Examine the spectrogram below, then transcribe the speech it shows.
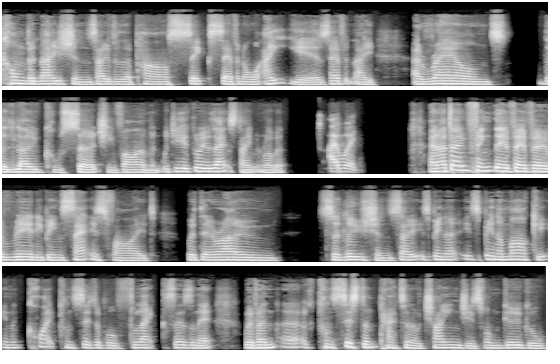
combinations over the past six, seven, or eight years, haven't they, around the local search environment. Would you agree with that statement, Robert? I would. And I don't think they've ever really been satisfied with their own solutions. So it's been a it's been a market in a quite considerable flex, hasn't it? With an, a consistent pattern of changes from Google,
